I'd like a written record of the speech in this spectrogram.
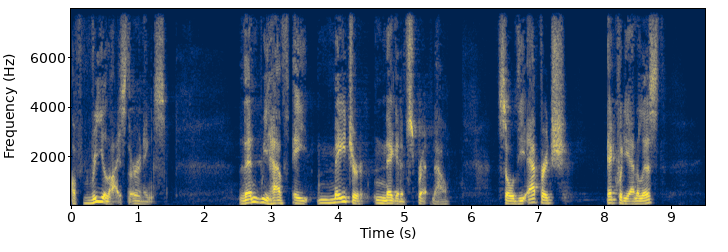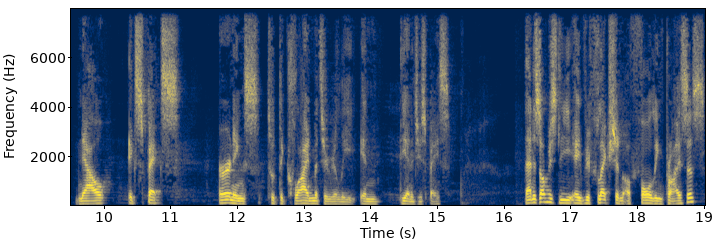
of realized earnings, then we have a major negative spread now. So the average equity analyst now expects earnings to decline materially in the energy space. That is obviously a reflection of falling prices,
